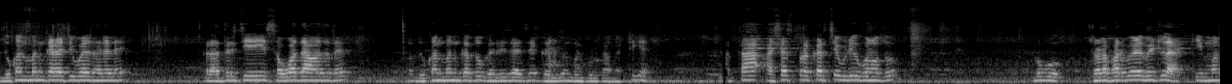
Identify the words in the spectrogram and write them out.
दुकान बंद करायची वेळ झालेला आहे. रात्रीचे सव्वा दहा वाजत आहेत. दुकान बंद करतो घरी जायचं आहे घरी पण भरपूर काम आहे. ठीक आहे? आता अशाच प्रकारचे व्हिडिओ बनवतो. बघू थोडाफार वेळ भेटला की मग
